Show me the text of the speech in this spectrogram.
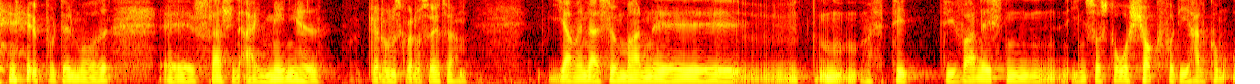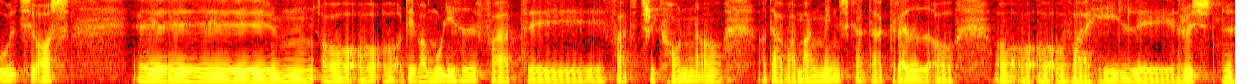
på den måde øh, fra sin egen menighed. Kan du huske, hvad du sagde til ham? Jamen altså, man, øh, det, det var næsten en så stor chok, fordi han kom ud til os, Øh, og, og, og det var mulighed for at, øh, for at trykke hånden, og, og der var mange mennesker, der græd og, og, og, og var helt øh, rystende,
